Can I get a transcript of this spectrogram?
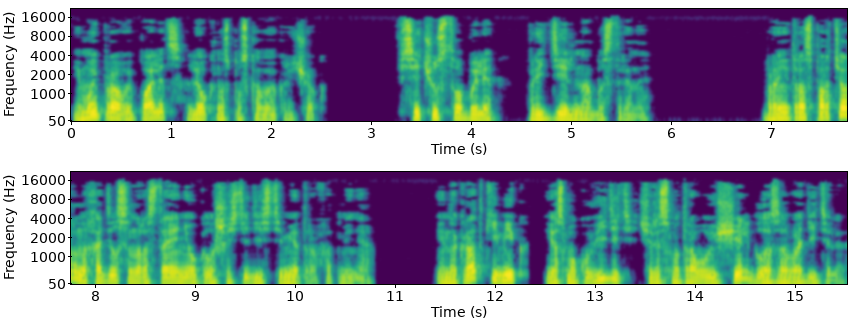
и мой правый палец лег на спусковой крючок. Все чувства были предельно обострены. Бронетранспортер находился на расстоянии около 60 метров от меня. И на краткий миг я смог увидеть через смотровую щель глаза водителя.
